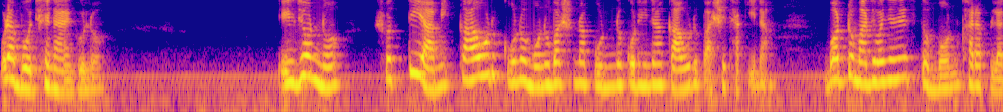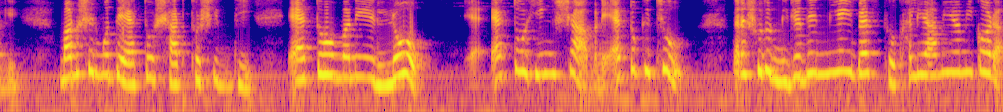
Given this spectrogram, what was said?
ওরা বোঝে না এগুলো। এই জন্য সত্যি আমি কাউর কোনো মনোবাসনা পূর্ণ করি না, কাউর পাশে থাকি না। বড্ড মাঝে মাঝে জানিস তো মন খারাপ লাগে। মানুষের মধ্যে এত স্বার্থ সিদ্ধি, এত মানে লোভ, এত হিংসা মানে এত কিছু, তারা শুধু নিজেদের নিয়েই ব্যস্ত, খালি আমি আমি করা।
